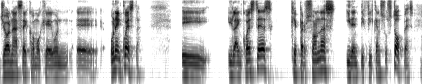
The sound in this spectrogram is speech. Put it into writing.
John hace como que un, eh, una encuesta y, y, la encuesta es que personas identifican sus topes mm.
